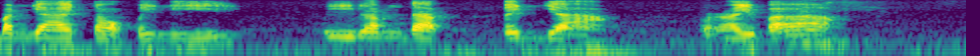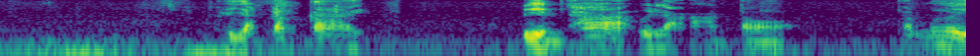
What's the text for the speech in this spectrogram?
บรรยายต่อไปนี้ มีลำดับเป็นอย่างไรบ้าง ขยับร่างกาย เปลี่ยนท่าเวลาอ่านต่อ ถ้าเมื่อย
